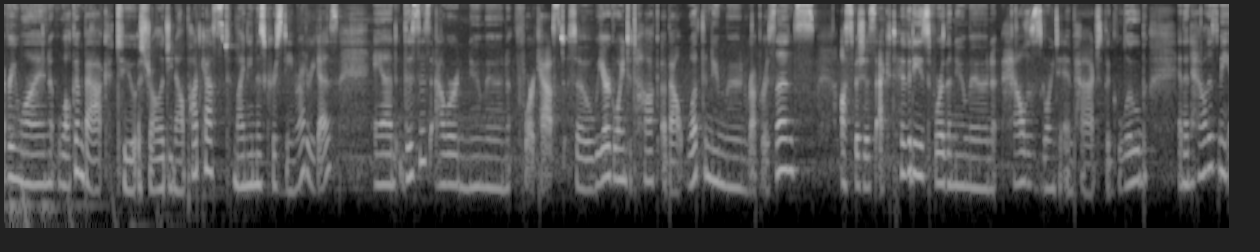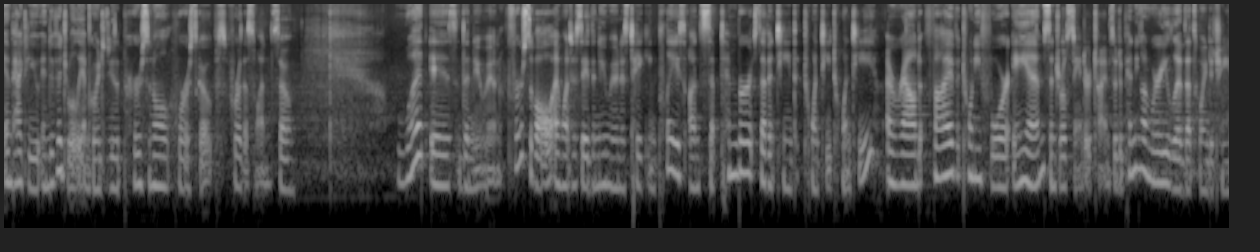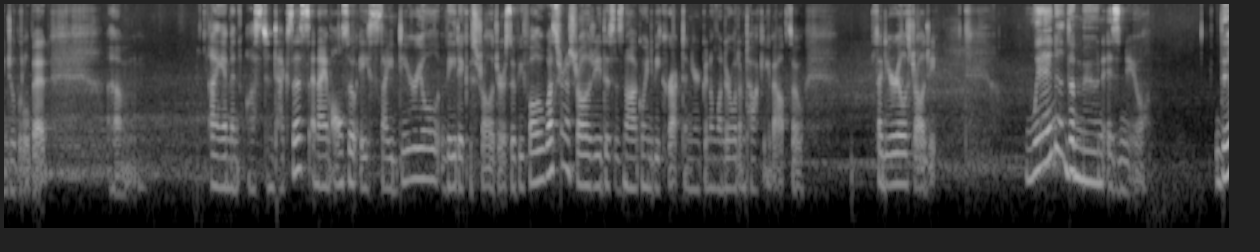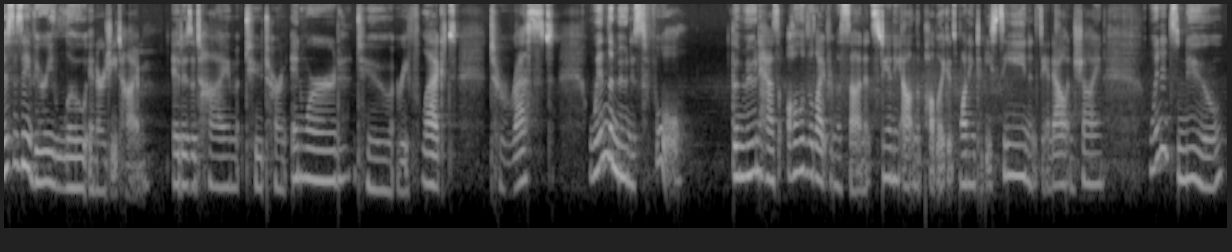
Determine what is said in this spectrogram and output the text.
everyone. Welcome back to Astrology Now podcast. My name is Christine Rodriguez, and this is our new moon forecast. So, we are going to talk about what the new moon represents, auspicious activities for the new moon, how this is going to impact the globe, and then how this may impact you individually. I'm going to do the personal horoscopes for this one. So, what is the new moon? First of all, I want to say the new moon is taking place on September 17th, 2020, around 5:24 a.m. Central Standard Time. So depending on where you live, that's going to change a little bit. Um, I am in Austin, Texas, and I am also a sidereal Vedic astrologer. So if you follow Western astrology, this is not going to be correct, and you're going to wonder what I'm talking about. So, sidereal astrology. When the moon is new, this is a very low energy time. It is a time to turn inward, to reflect, to rest. When the moon is full, the moon has all of the light from the sun. It's standing out in the public, it's wanting to be seen and stand out and shine. When it's new,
